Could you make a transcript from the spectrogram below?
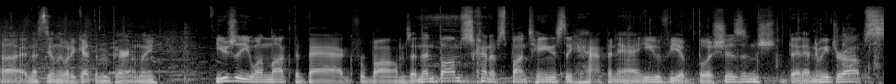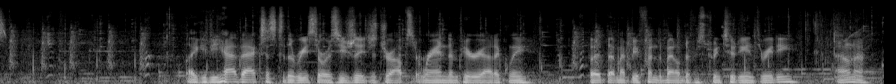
Uh, and that's the only way to get them apparently. Usually you unlock the bag for bombs, and then bombs just kind of spontaneously happen at you via bushes and, and enemy drops. Like if you have access to the resource, usually it just drops at random periodically. But that might be a fundamental difference between 2D and 3D. I don't know.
